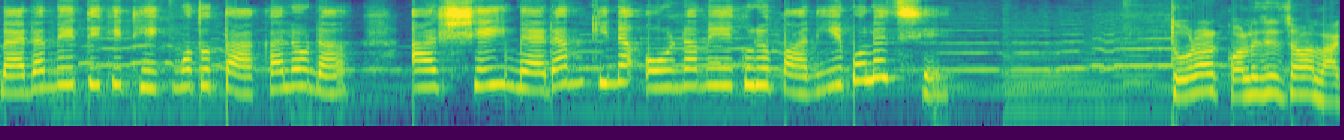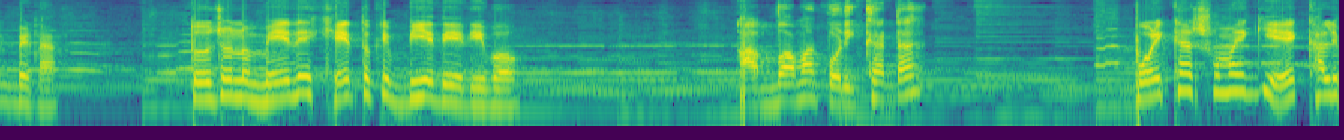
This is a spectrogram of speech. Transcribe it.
ম্যাডামের দিকে ঠিকমতো তাকালো না আর সেই ম্যাডাম কিনা ওর নামে এগুলো বানিয়ে বলেছে? তোর আর কলেজে যাওয়া লাগবে না। তোর জন্য মেয়ে দেখে তোকে বিয়ে দিয়ে দিব। আব্বু আমার পরীক্ষাটা পরীক্ষার সময় গিয়ে খালি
